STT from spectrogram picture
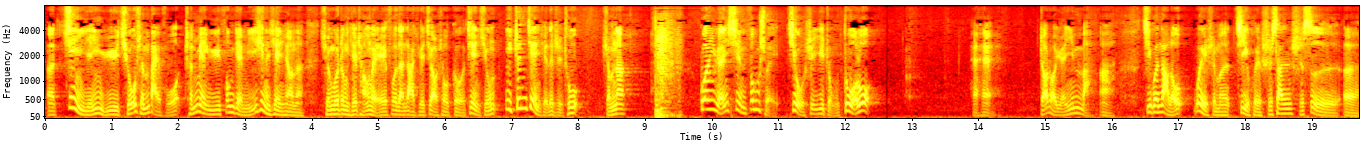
呃浸淫于求神拜佛、沉湎于封建迷信的现象呢，全国政协常委、复旦大学教授葛剑雄一针见血地指出，什么呢？官员信风水就是一种堕落，嘿嘿，找找原因吧啊！机关大楼为什么忌讳十三、十四？呃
